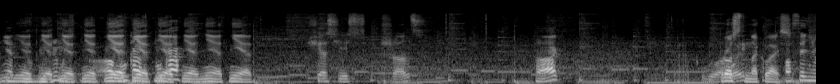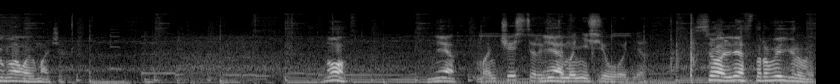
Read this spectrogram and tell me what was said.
Нет, не нет, убежим. нет, нет, А, нет, ну-ка, нет, ну-ка. нет, нет, нет, нет. Сейчас есть шанс. Так, Так, угловой. Просто на классе. последний угловой в матче. Ну, нет. Манчестер, Нет. видимо, не сегодня. Все, Лестер выигрывает.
